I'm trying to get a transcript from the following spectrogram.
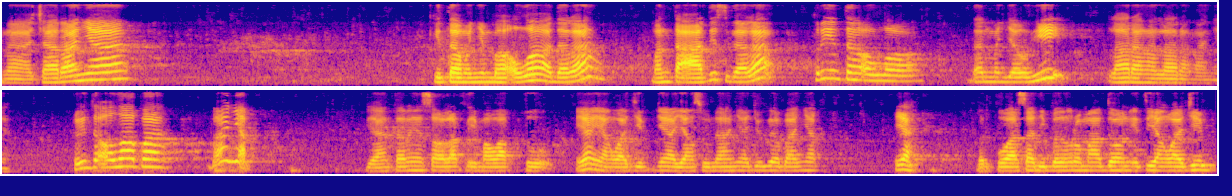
Nah, caranya kita menyembah Allah adalah mentaati segala perintah Allah dan menjauhi larangan-larangannya. Perintah Allah apa? Banyak. Di antaranya sholat lima waktu, ya, yang wajibnya, yang sunnahnya juga banyak. Ya, berpuasa di bulan Ramadan itu yang wajib,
